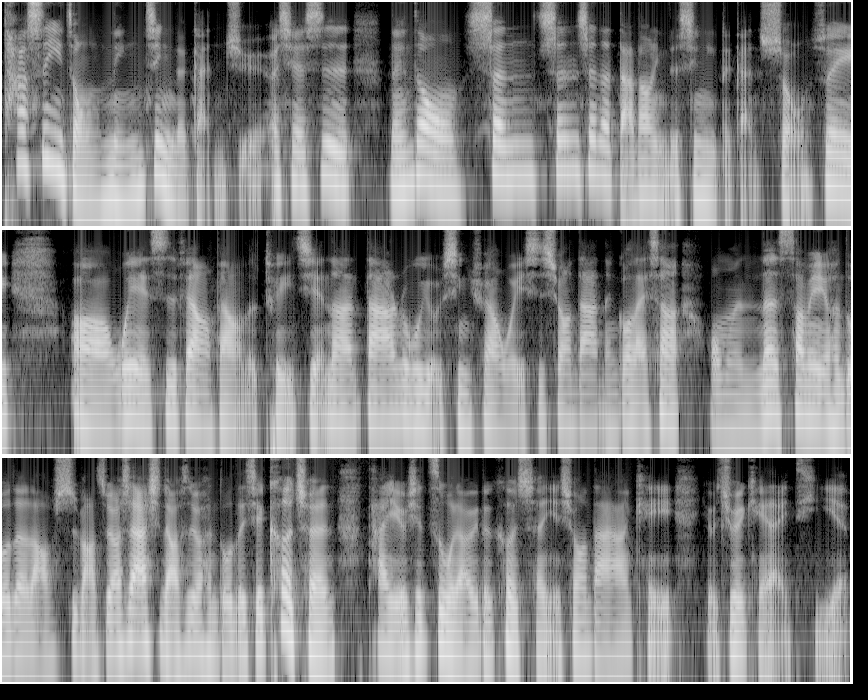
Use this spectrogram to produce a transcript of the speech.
它是一种宁静的感觉，而且是能够深深深的打到你的心里的感受，所以啊，我也是非常非常的推荐。那大家如果有兴趣啊，我也是希望大家能够来上我们那上面有很多的老师吧，主要是阿西老师有很多的一些课程，他也有一些自我疗愈的课程，也希望大家可以有机会可以来体验。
